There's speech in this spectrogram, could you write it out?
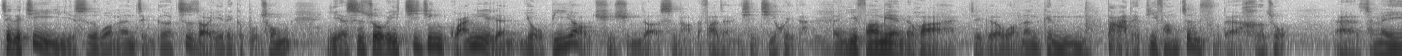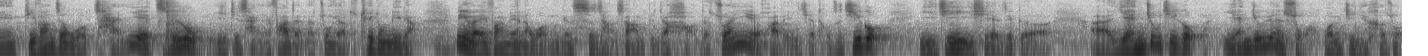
这个记忆是我们整个制造业的一个补充，也是作为基金管理人有必要去寻找市场的发展一些机会的。一方面的话。这个我们跟大的地方政府的合作，呃，成为地方政府产业植入以及产业发展的重要的推动力量。另外一方面呢，我们跟市场上比较好的专业化的一些投资机构以及一些这个呃研究机构、研究院所，我们进行合作。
